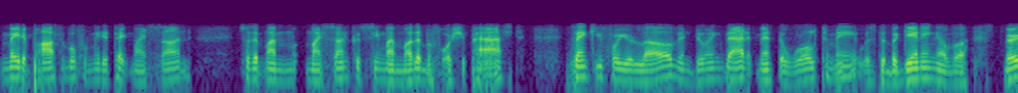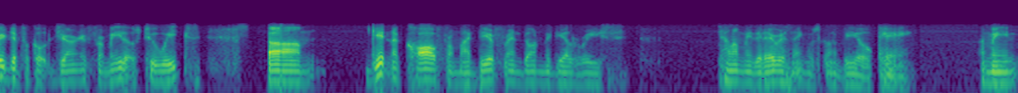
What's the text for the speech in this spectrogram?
made it possible for me to take my son so that my my son could see my mother before she passed. Thank you for your love in doing that. It meant the world to me. It was the beginning of a very difficult journey for me those two weeks. Um, getting a call from my dear friend Don Miguel Ruiz telling me that everything was going to be okay. I mean,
